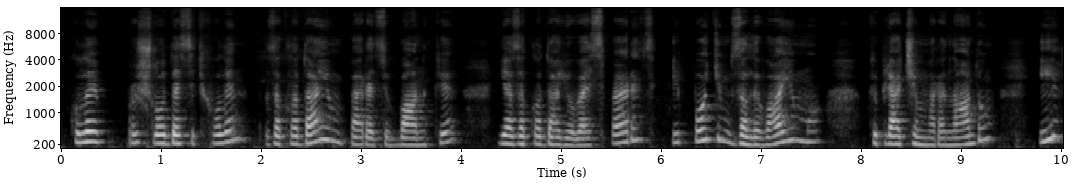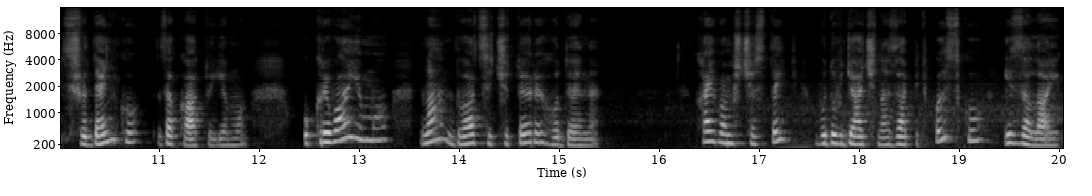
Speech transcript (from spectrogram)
Коли пройшло 10 хвилин, закладаємо перець в банки. Я закладаю весь перець і потім заливаємо киплячим маринадом і швиденько закатуємо. Укриваємо на 24 години. Хай вам щастить, буду вдячна за підписку і за лайк.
